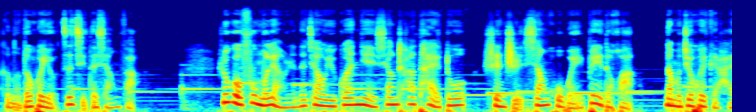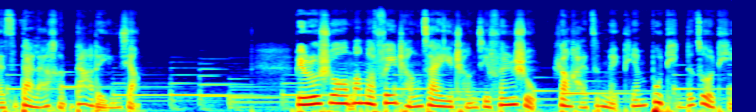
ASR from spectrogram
可能都会有自己的想法。如果父母两人的教育观念相差太多，甚至相互违背的话，那么就会给孩子带来很大的影响。比如说，妈妈非常在意成绩分数，让孩子每天不停的做题；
